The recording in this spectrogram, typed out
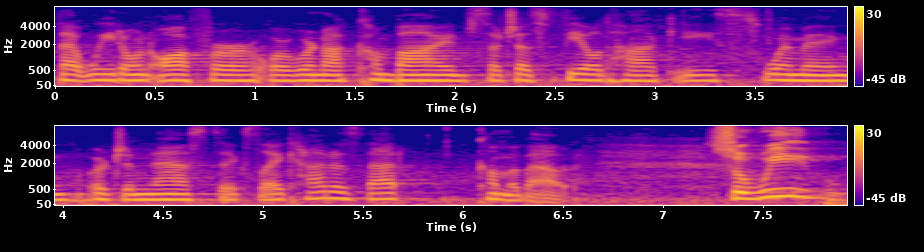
that we don't offer or we're not combined, such as field hockey, swimming, or gymnastics, like how does that come about? So we,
